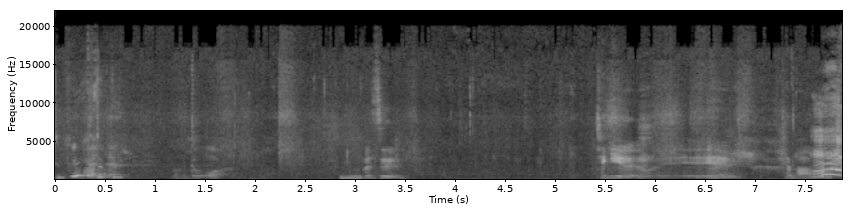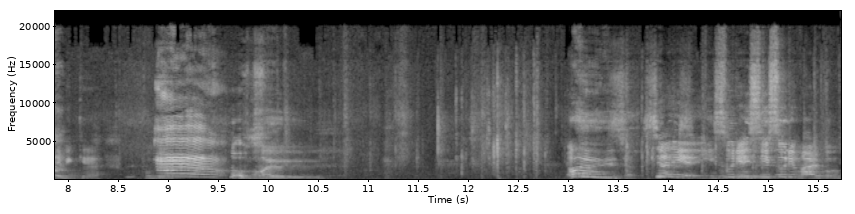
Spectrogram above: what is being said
Диви, хто Давайте. прийшов. Вдвох. Позы. Czekaj, e, e, chyba uczynikę pójdę. Oj, oj, oj. Oj, ja nie, i Suri, i Suri Margo.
